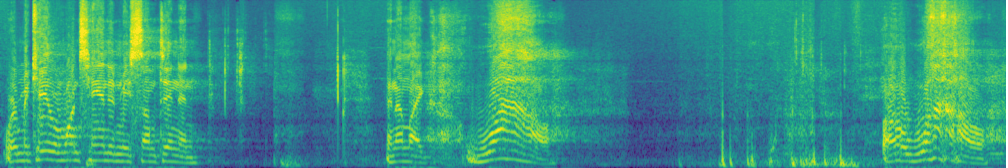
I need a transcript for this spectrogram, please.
Where Michaela once handed me something and, and I'm like, wow, Oh, wow.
